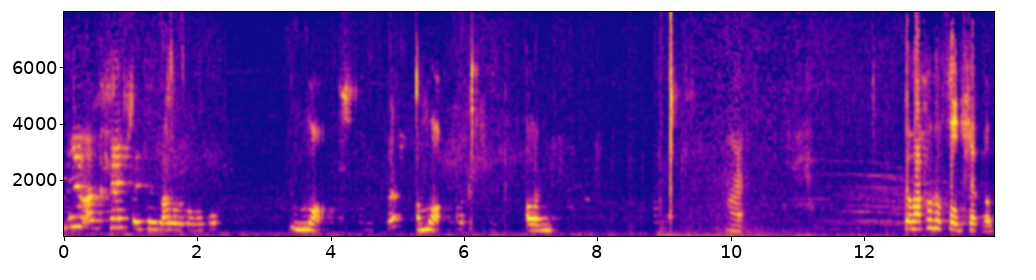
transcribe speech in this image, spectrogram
No, I'm finished as I want to go myself. What? On what? On. Alright. But that was a full set though.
